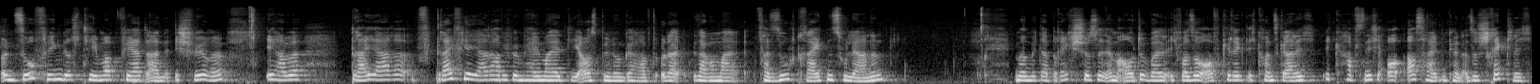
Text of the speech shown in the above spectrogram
Und so fing das Thema Pferd an. Ich schwöre, ich habe drei Jahre, drei, vier Jahre habe ich beim Hellmeier die Ausbildung gehabt oder sagen wir mal versucht, reiten zu lernen immer mit der Brechschüssel im Auto, weil ich war so aufgeregt, ich konnte es gar nicht, ich habe es nicht aushalten können. Also schrecklich.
